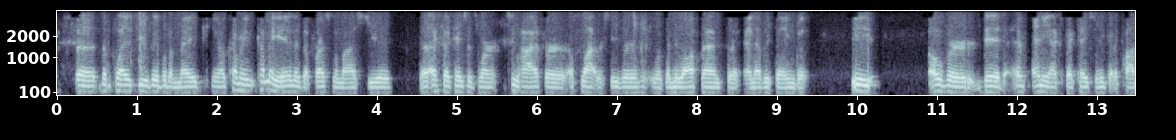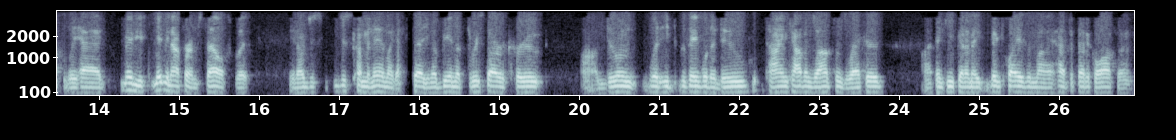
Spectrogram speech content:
the the plays he was able to make, you know, coming coming in as a freshman last year, the expectations weren't too high for a slot receiver with a new offense and everything, but he overdid any expectation he could have possibly had. Maybe maybe not for himself, but you know, just just coming in, like I said, you know, being a three star recruit, um, doing what he was able to do, tying Calvin Johnson's record. I think he's going to make big plays in my hypothetical offense.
